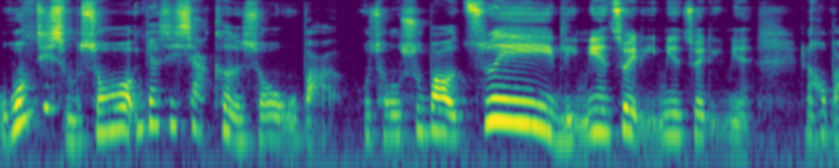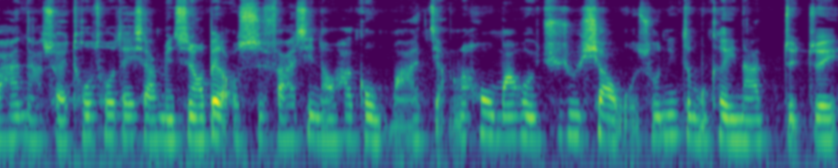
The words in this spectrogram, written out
我忘记什么时候，应该是下课的时候，我把我从书包最里面、最里面、最里面。然后把它拿出来，偷偷在下面吃，然后被老师发现，然后他跟我妈讲，然后我妈回去就笑我说：“你怎么可以拿嘴嘴，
